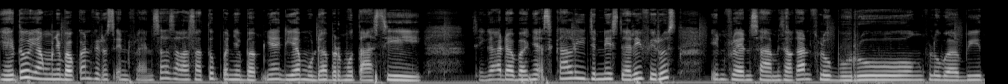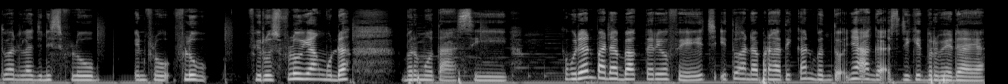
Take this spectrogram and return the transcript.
yaitu yang menyebabkan virus influenza salah satu penyebabnya dia mudah bermutasi. Sehingga ada banyak sekali jenis dari virus influenza. Misalkan flu burung, flu babi itu adalah jenis flu influ, flu virus flu yang mudah bermutasi. Kemudian pada bakteriofage itu Anda perhatikan bentuknya agak sedikit berbeda ya.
